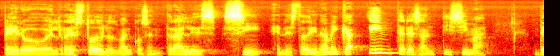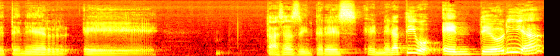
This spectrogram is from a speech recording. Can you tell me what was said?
Pero el resto de los bancos centrales sí, en esta dinámica interesantísima de tener eh, tasas de interés en negativo. En teoría,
